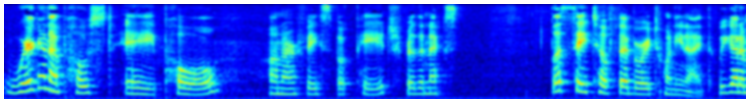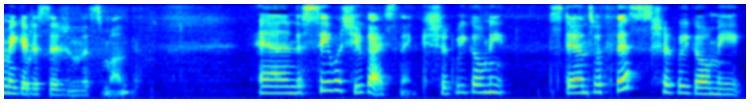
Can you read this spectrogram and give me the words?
we're going to post a poll on our Facebook page for the next, let's say, till February 29th. We got to make a decision this month and see what you guys think. Should we go meet Stands with Fists? Should we go meet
